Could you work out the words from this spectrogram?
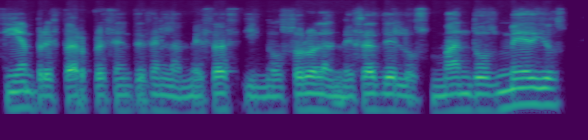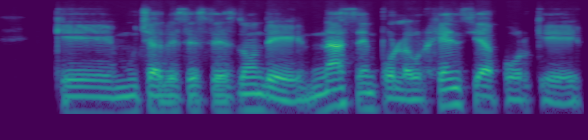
siempre estar presentes en las mesas y no solo las mesas de los mandos medios, que muchas veces es donde nacen por la urgencia, porque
